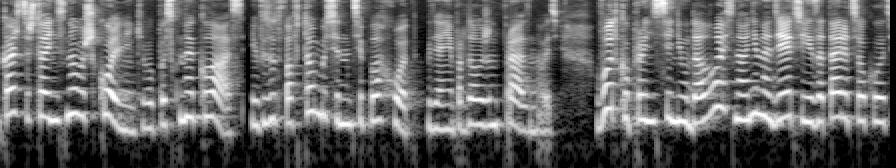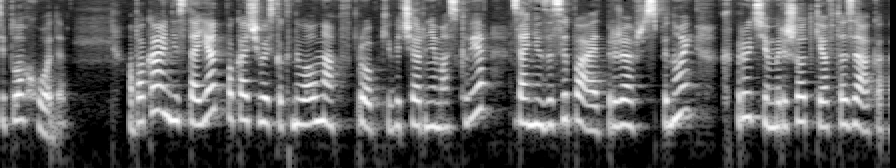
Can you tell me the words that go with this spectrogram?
И кажется, что они снова школьники, выпускной класс, и везут в автобусе на теплоход, где они продолжат праздновать. Водку пронести не удалось, но они надеются ей затариться около теплохода. А пока они стоят, покачиваясь как на волнах в пробке в вечерней Москве, Саня засыпает, прижавшись спиной к прутьям решетки автозака.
